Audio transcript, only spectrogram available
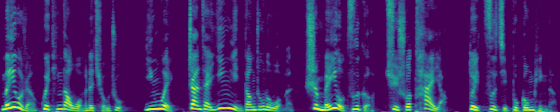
没有人会听到我们的求助，因为站在阴影当中的我们是没有资格去说太阳对自己不公平的。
